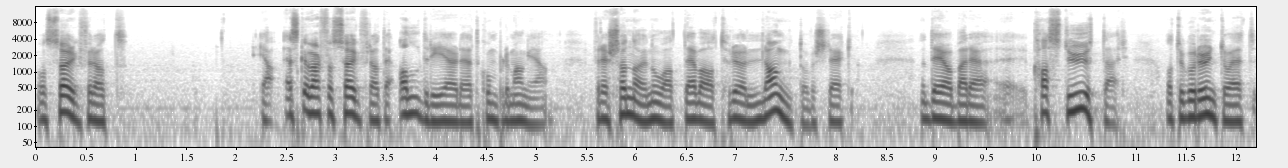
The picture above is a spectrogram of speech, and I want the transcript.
og sørge for at ja, jeg skal i hvert fall sørge for at jeg aldri gir det et kompliment igjen. For jeg skjønner jo nå at det var å trø langt over streken. Det å bare eh, kaste ut der at du går rundt og er et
